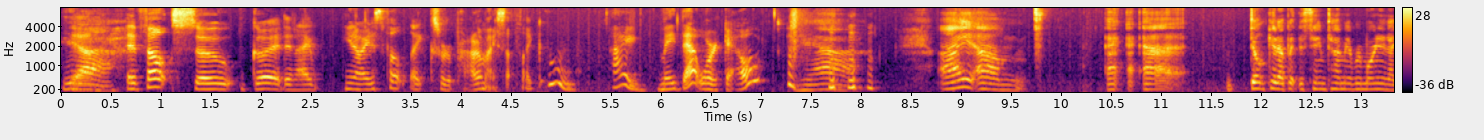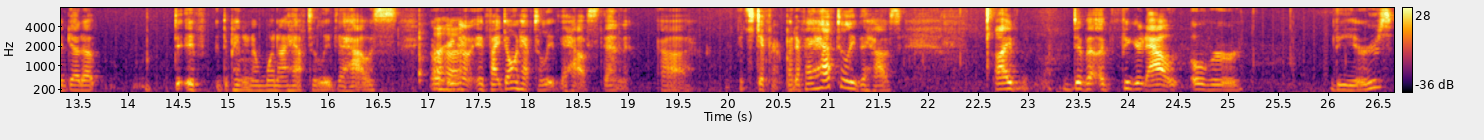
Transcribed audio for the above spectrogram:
Yeah. Yeah. It felt so good. And I, you know, I just felt like sort of proud of myself. Like, ooh, I made that work out. Yeah. I um, I, I, don't get up at the same time every morning. I get up if depending on when I have to leave the house, or Uh-huh. know, if I don't have to leave the house, then uh, it's different. But if I have to leave the house, I've developed, figured out over the years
